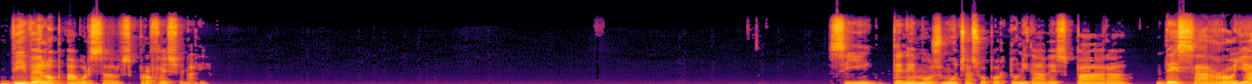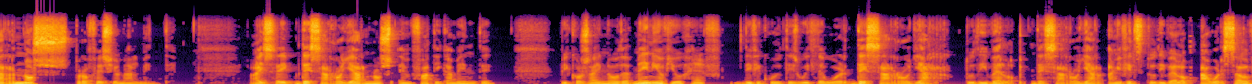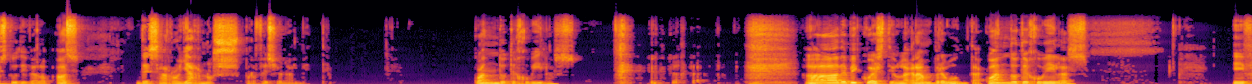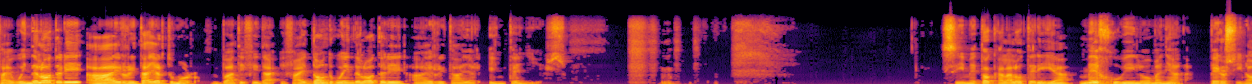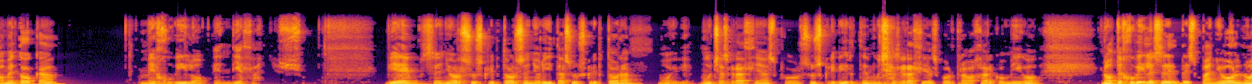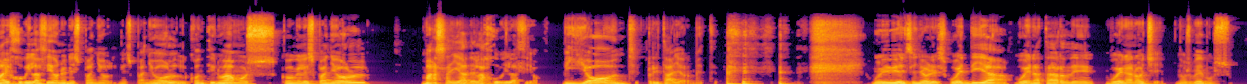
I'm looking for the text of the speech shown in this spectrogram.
develop ourselves professionally. Sí, tenemos muchas oportunidades para desarrollarnos profesionalmente. I say desarrollarnos enfáticamente because I know that many of you have difficulties with the word desarrollar, to develop, desarrollar. And if it's to develop ourselves, to develop us, desarrollarnos profesionalmente. ¿Cuándo te jubilas? ah, the big question, la gran pregunta. ¿Cuándo te jubilas? If I win the lottery, I retire tomorrow. But if, I don't win the lottery, I retire in 10 years. si me toca la lotería, me jubilo mañana. Pero si no me toca, me jubilo en 10 años. Bien, señor suscriptor, señorita suscriptora, muy bien. Muchas gracias por suscribirte, muchas gracias por trabajar conmigo. No te jubiles, ¿eh? De español no hay jubilación en español. En español continuamos con el español más allá de la jubilación. Beyond retirement. Muy bien, señores. Buen día, buena tarde, buena noche. Nos vemos.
